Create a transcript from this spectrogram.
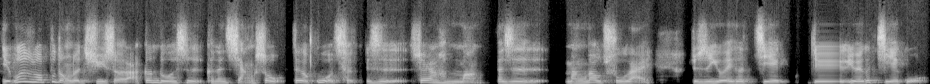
也不是说不懂得取舍啦，更多是可能享受这个过程。就是虽然很忙，但是忙到出来，就是有一个结，有有一个结果，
